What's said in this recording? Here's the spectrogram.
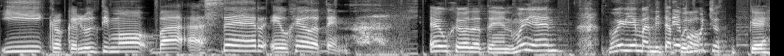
y creo que el último va a ser Eugeo Daten. Eugeo Daten, muy bien, muy bien bandita, pues muchos, ¿qué?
